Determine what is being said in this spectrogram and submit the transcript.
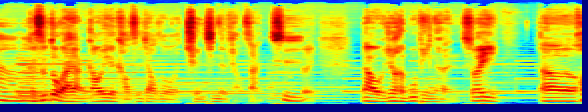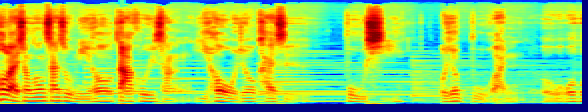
嗯，可是对我来讲，高一的考试叫做全新的挑战。是对，那我就很不平衡。所以，呃，后来熊中三十五名以后大哭一场以后，我就开始补习，我就补完，我我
